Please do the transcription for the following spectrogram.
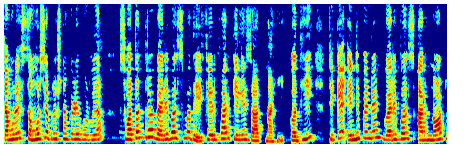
त्यामुळे समोरच्या प्रश्नाकडे वळूया. स्वतंत्र व्हेरिएबल्समध्ये फेरफार केले जात नाही. कधी? ठीक आहे independent variables are not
